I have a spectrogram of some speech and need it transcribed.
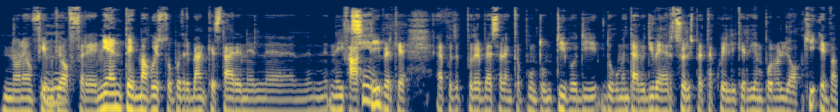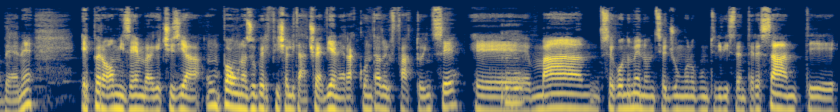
non è un film mm-hmm. che offre niente, ma questo potrebbe anche stare nel, nei fatti, sì. perché eh, potrebbe essere anche appunto un tipo di documentario diverso rispetto a quelli che riempono gli occhi e va bene. E però mi sembra che ci sia un po' una superficialità, cioè viene raccontato il fatto in sé, e, mm-hmm. ma secondo me non si aggiungono punti di vista interessanti.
